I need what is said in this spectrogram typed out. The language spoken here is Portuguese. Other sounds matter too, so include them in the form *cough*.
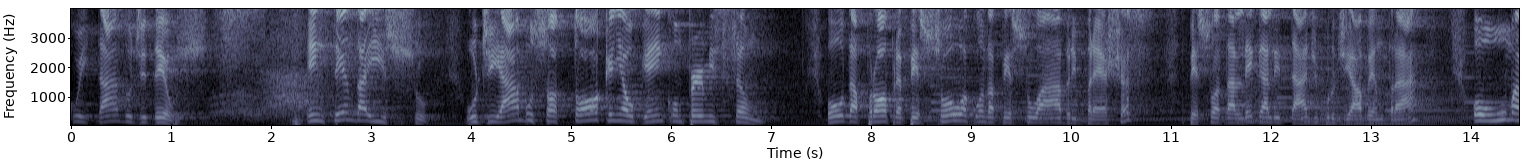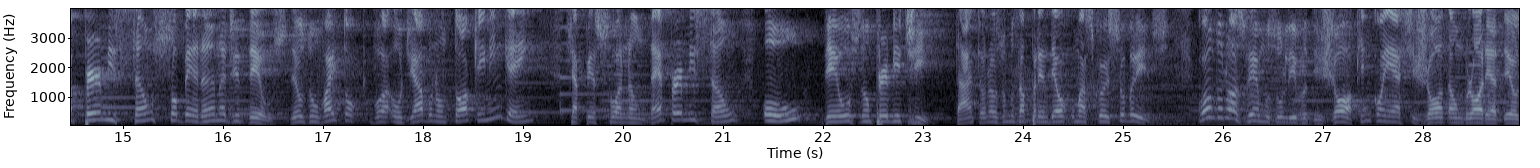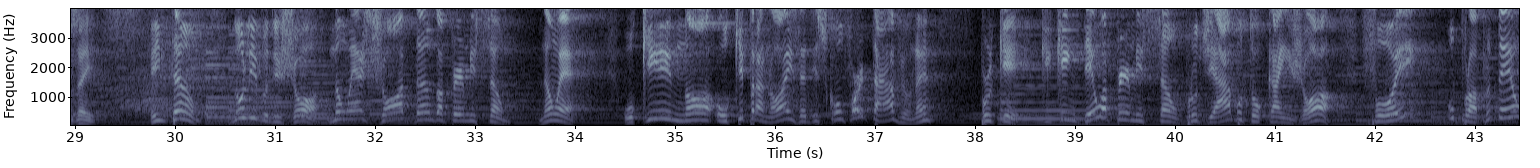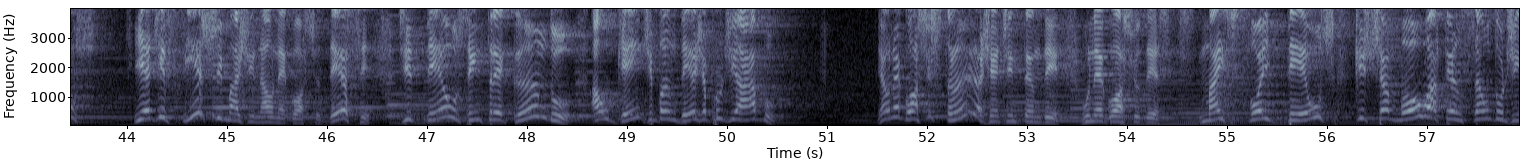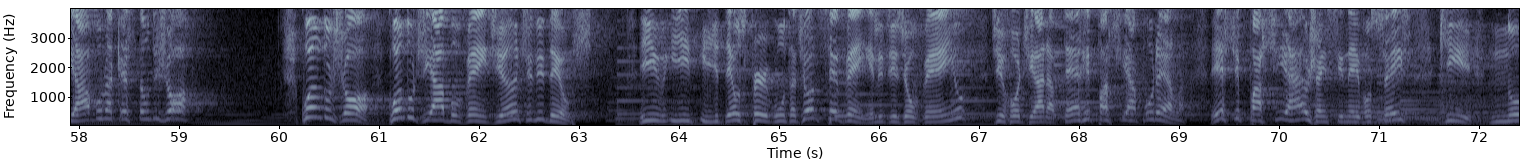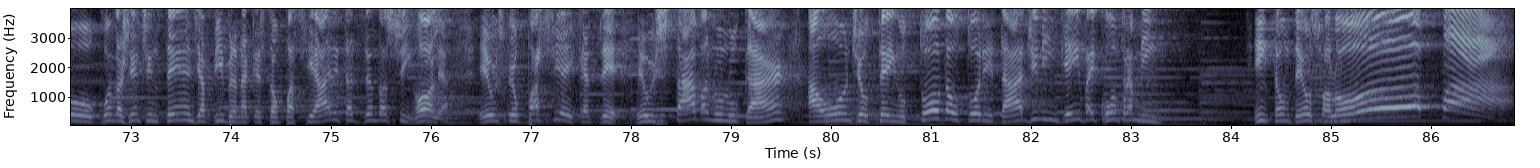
cuidado de Deus. Entenda isso. O diabo só toca em alguém com permissão, ou da própria pessoa, quando a pessoa abre brechas, a pessoa dá legalidade para o diabo entrar, ou uma permissão soberana de Deus. Deus não vai tocar, o diabo não toca em ninguém se a pessoa não der permissão ou Deus não permitir, tá? Então nós vamos aprender algumas coisas sobre isso. Quando nós vemos o livro de Jó, quem conhece Jó, dá um glória a Deus aí. Então, no livro de Jó, não é Jó dando a permissão, não é. O que, que para nós é desconfortável, né? Porque que quem deu a permissão para o diabo tocar em Jó foi o próprio Deus. E é difícil imaginar um negócio desse, de Deus entregando alguém de bandeja para o diabo. É um negócio estranho a gente entender um negócio desse. Mas foi Deus que chamou a atenção do diabo na questão de Jó. Quando Jó, quando o diabo vem diante de Deus, e, e, e Deus pergunta: de onde você vem? Ele diz: Eu venho de rodear a terra e passear por ela. Esse passear, eu já ensinei vocês que no, quando a gente entende a Bíblia na questão passear, ele está dizendo assim: olha, eu, eu passei, quer dizer, eu estava no lugar aonde eu tenho toda a autoridade e ninguém vai contra mim. Então Deus falou: opa!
